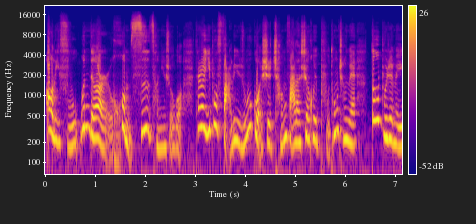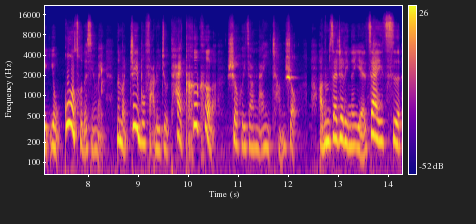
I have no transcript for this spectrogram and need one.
奥利弗·温德尔·霍姆斯曾经说过：“他说，一部法律如果是惩罚了社会普通成员都不认为有过错的行为，那么这部法律就太苛刻了，社会将难以承受。”好，那么在这里呢，也再一次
